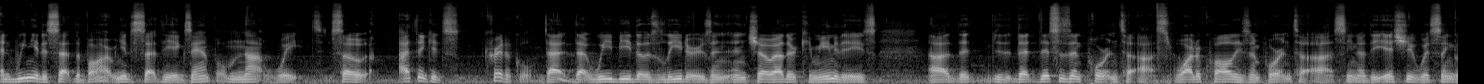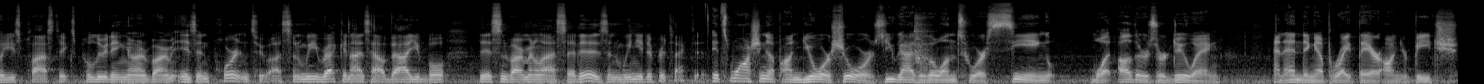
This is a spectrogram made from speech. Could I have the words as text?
and we need to set the bar. We need to set the example, not wait. So I think it's critical that that we be those leaders and, and show other communities uh, that that this is important to us. Water quality is important to us. You know, the issue with single-use plastics polluting our environment is important to us, and we recognize how valuable this environmental asset is, and we need to protect it. It's washing up on your shores. You guys are the ones who are seeing what others are doing, and ending up right there on your beach,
